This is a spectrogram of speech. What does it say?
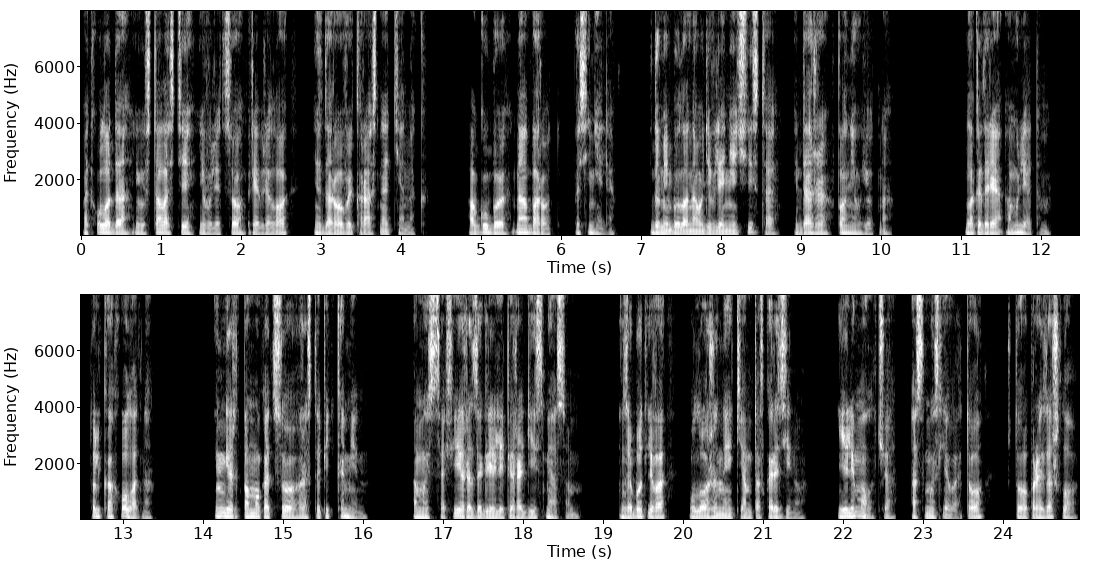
от холода и усталости его лицо приобрело нездоровый красный оттенок, а губы, наоборот, посинели. В доме было на удивление чисто и даже вполне уютно благодаря амулетам. Только холодно. Ингерт помог отцу растопить камин, а мы с Софией разогрели пироги с мясом, заботливо уложенные кем-то в корзину. Еле молча, осмысливая то, что произошло.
